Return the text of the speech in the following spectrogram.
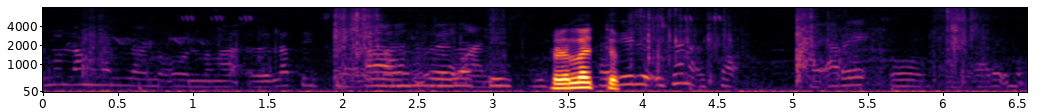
Ano lang yan la noon, mga relatives na. Ah, relatives. Relative. Dili, isa na, isa. Ay, are, oh, ay, are mo.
